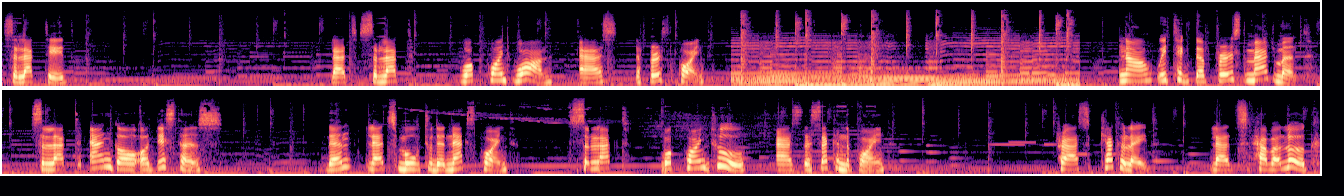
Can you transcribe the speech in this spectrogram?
selected. Let's select work point 1 as the first point. Now we take the first measurement, select angle or distance. Then let's move to the next point. Select work point 2 as the second point. Press calculate. Let's have a look.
